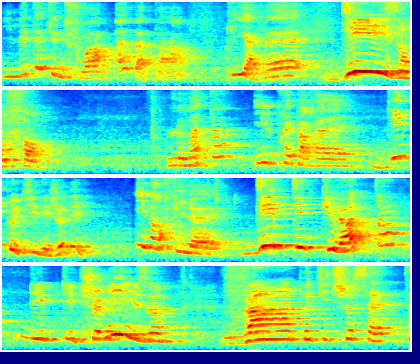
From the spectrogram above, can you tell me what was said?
Il était une fois un papa qui avait 10 enfants. le matin, il préparait, 10 petits déjeuners. il enfilait, 10 petites culottes, 10 petites chemises. 20 petites chaussettes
